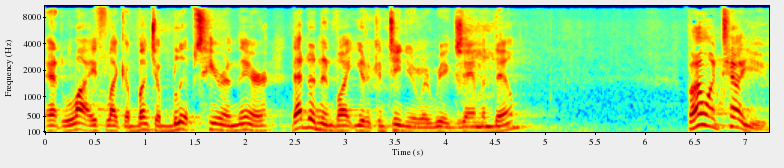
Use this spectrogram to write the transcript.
at life like a bunch of blips here and there, that doesn't invite you to continually re examine them. But I want to tell you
